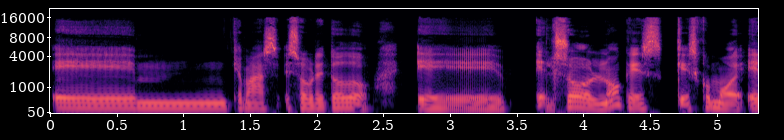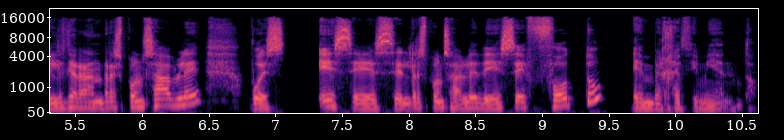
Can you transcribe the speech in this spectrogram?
em, ¿qué más? Sobre todo eh, el sol, ¿no? Que es, que es como el gran responsable, pues ese es el responsable de ese fotoenvejecimiento.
